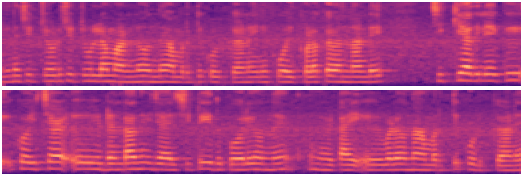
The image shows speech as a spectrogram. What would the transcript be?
ഇതിന് ചുറ്റോട് ചുറ്റുമുള്ള മണ്ണ് ഒന്ന് അമർത്തി കൊടുക്കുകയാണ് ഇനി കോഴിക്കളൊക്കെ വന്നാണ്ട് ചിക്കി അതിലേക്ക് കൊഴിച്ച ഇടണ്ടെന്ന് വിചാരിച്ചിട്ട് ഇതുപോലെ ഒന്ന് ഇവിടെ ഒന്ന് അമർത്തി കൊടുക്കുകയാണ്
